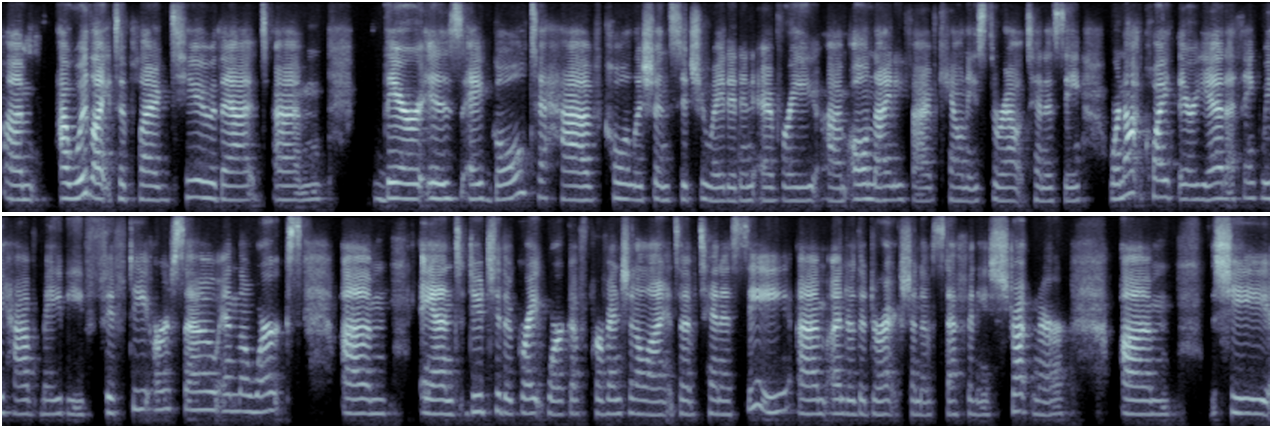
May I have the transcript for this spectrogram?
um, I would like to plug too that um, there is a goal to have coalitions situated in every um, all 95 counties throughout tennessee. We're not quite there yet. I think we have maybe 50 or so in the works. Um, and due to the great work of prevention alliance of tennessee um, under the direction of stephanie Strutner um, she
